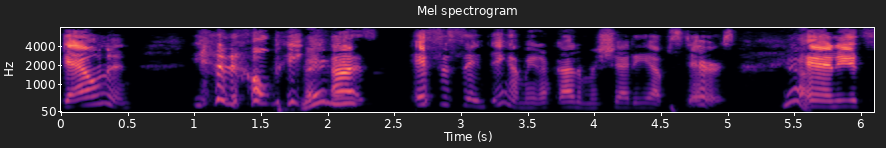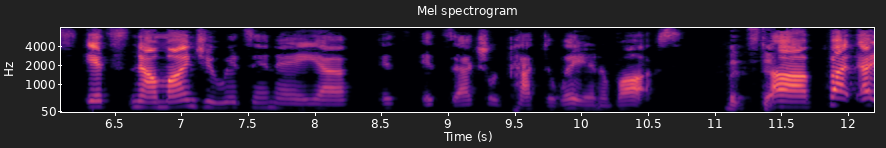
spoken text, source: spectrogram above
down and you know because Maybe. It's the same thing. I mean, I've got a machete upstairs, Yeah. and it's it's now, mind you, it's in a uh, it, it's actually packed away in a box. But still. Uh, but uh,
